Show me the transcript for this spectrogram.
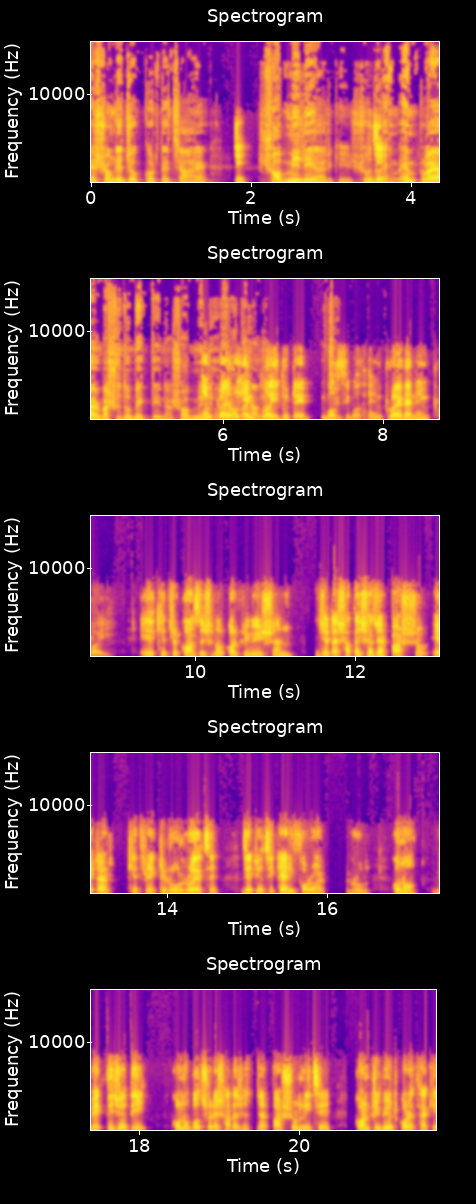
এর সঙ্গে যোগ করতে চায় সব মিলিয়ে আর কি শুধু এমপ্লয়ার বা শুধু ব্যক্তি না সব মিলিয়ে এমপ্লয় এবং এমপ্লয়ি দুটোই বলছি বোধ এমপ্লয়েড অ্যান্ড এমপ্লয়ি এক্ষেত্রে কনসেশনাল কন্ট্রিবিউশন যেটা সাতাইশ হাজার পাঁচশো, এটার ক্ষেত্রে একটি রুল রয়েছে, যেটি হচ্ছে ক্যারি ফরওয়ার্ড রুল কোনো ব্যক্তি যদি কোনো বছরে সাতাইশ হাজার পাঁচশোর নিচে কন্ট্রিবিউট করে থাকে,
